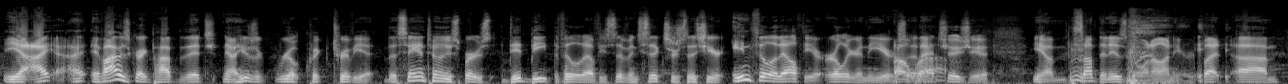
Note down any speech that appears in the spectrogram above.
Yeah, I, I if I was Gregg Popovich, now here's a real quick trivia. The San Antonio Spurs did beat the Philadelphia 76ers this year in Philadelphia earlier in the year. Oh, so wow. that shows you, you know, something is going on here. But um,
